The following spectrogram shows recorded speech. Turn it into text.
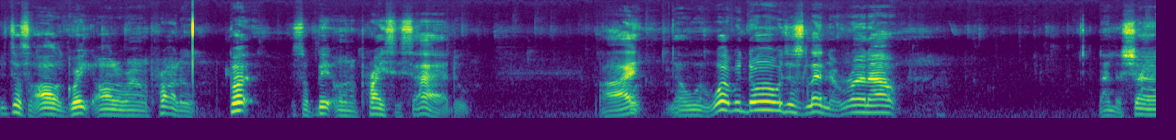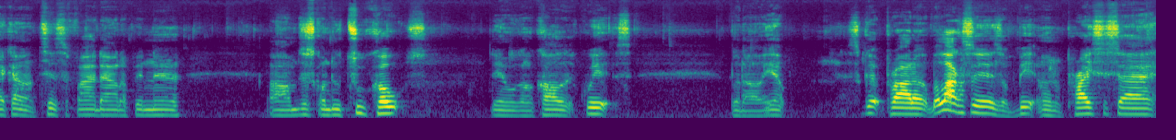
it's just all a great all-around product. But it's a bit on the pricey side though. Alright. Now what we're doing, we're just letting it run out. Letting the shine kind of intensify down up in there. Uh, I'm just gonna do two coats. Then we're gonna call it quits. But uh, yep, it's a good product. But like I said, it's a bit on the pricey side.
